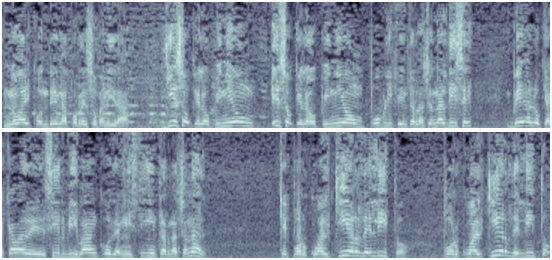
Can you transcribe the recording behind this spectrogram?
no hay condena por lesa humanidad. Y eso que la opinión, eso que la opinión pública internacional dice, vea lo que acaba de decir Vivanco de Amnistía Internacional, que por cualquier delito, por cualquier delito,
